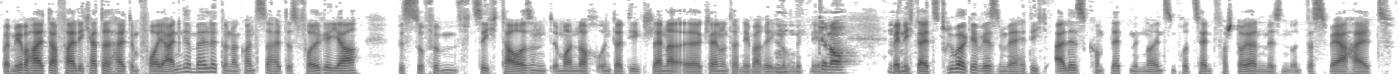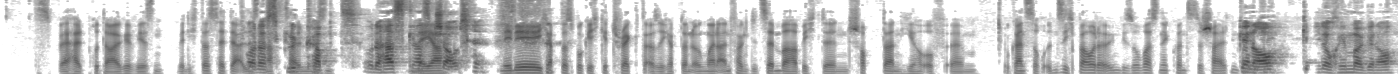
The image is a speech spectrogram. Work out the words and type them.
Bei mir war halt der Fall, ich hatte halt im Vorjahr angemeldet und dann konntest du halt das Folgejahr bis zu 50.000 immer noch unter die Kleiner, äh, Kleinunternehmerregelung mhm, mitnehmen. Genau. Wenn mhm. ich da jetzt drüber gewesen wäre, hätte ich alles komplett mit 19% versteuern müssen und das wäre halt das wäre halt brutal gewesen, wenn ich das hätte alles Oder hast Glück gehabt oder hast, hast naja, geschaut. Nee, nee, ich habe das wirklich getrackt. Also ich habe dann irgendwann Anfang Dezember habe ich den Shop dann hier auf, ähm, du kannst doch unsichtbar oder irgendwie sowas, ne, konntest du schalten. Genau, geht auch immer, genau.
